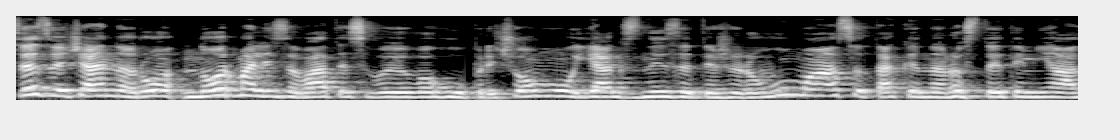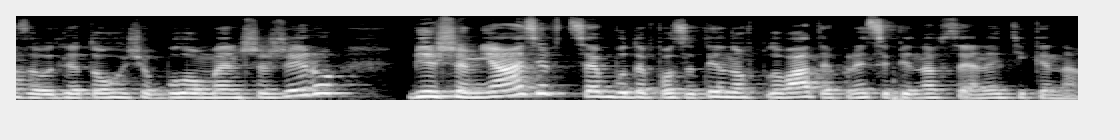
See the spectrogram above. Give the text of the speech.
Це, звичайно, нормалізувати свою вагу. Причому як знизити жирову масу, так і наростити м'язову для того, щоб було менше жиру, більше м'язів. Це буде позитивно впливати в принципі на все, не тільки на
